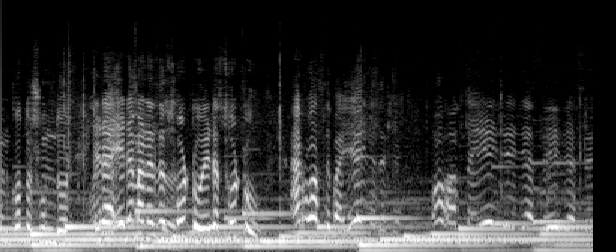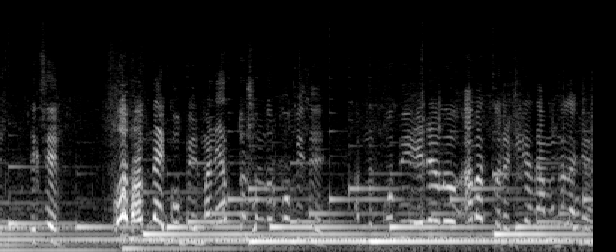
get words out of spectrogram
দেখেন কত সুন্দর। এটা এটা মানে ছোট, এটা ছোট। আরও আছে ভাই, এই যে দেখেন। এই যে আছে, এই যে আছে। দেখছেন? অভাব নাই কপির মানে এত সুন্দর কপি যে আপনার কপি, এটা হলো আবাদ করে, ঠিক আছে? আমার এলাকায়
